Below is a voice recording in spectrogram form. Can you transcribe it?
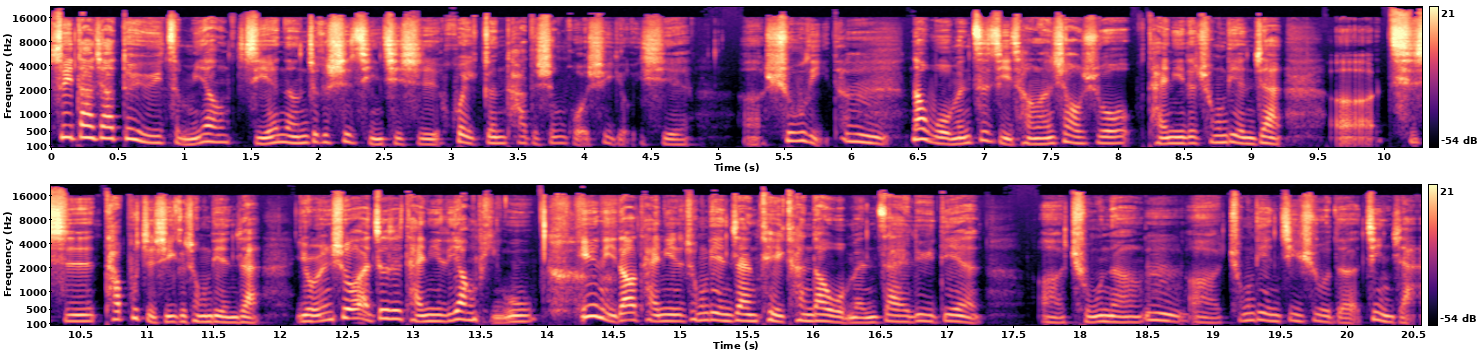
所以大家对于怎么样节能这个事情，其实会跟他的生活是有一些呃梳理的。嗯，那我们自己常常笑说，台泥的充电站，呃，其实它不只是一个充电站。有人说啊，这是台泥的样品屋，因为你到台泥的充电站，可以看到我们在绿电。呃，储能，嗯，呃，充电技术的进展，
